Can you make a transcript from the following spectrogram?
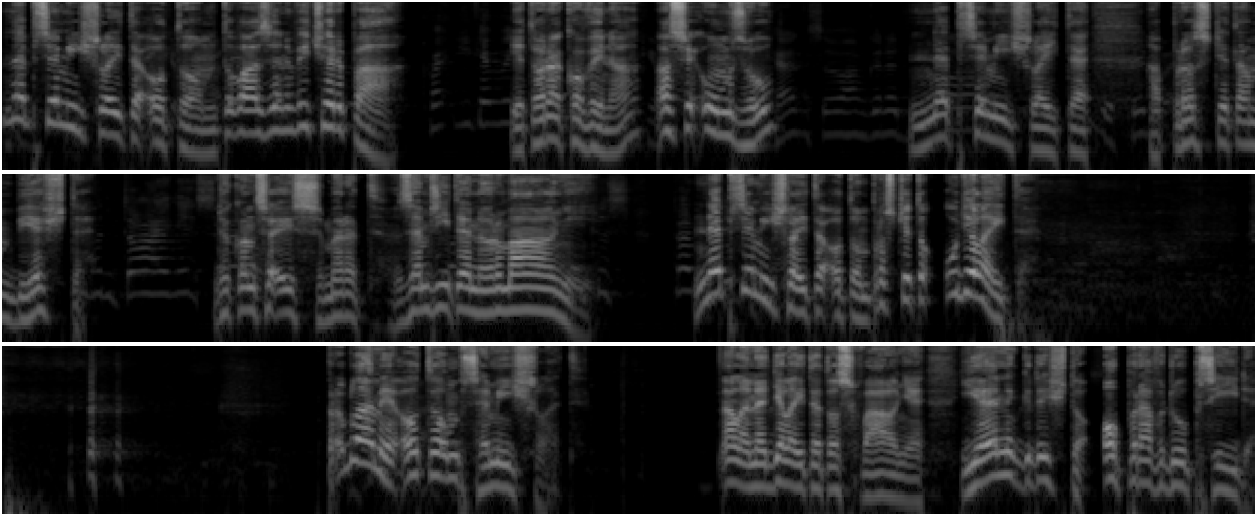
Nepřemýšlejte o tom, to vás jen vyčerpá. Je to rakovina? Asi umřu? Nepřemýšlejte a prostě tam běžte. Dokonce i smrt. Zemříte normální. Nepřemýšlejte o tom, prostě to udělejte. Problém je o tom přemýšlet. Ale nedělejte to schválně, jen když to opravdu přijde.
